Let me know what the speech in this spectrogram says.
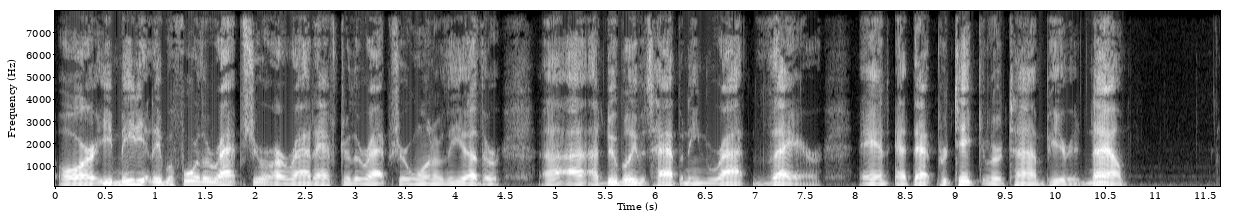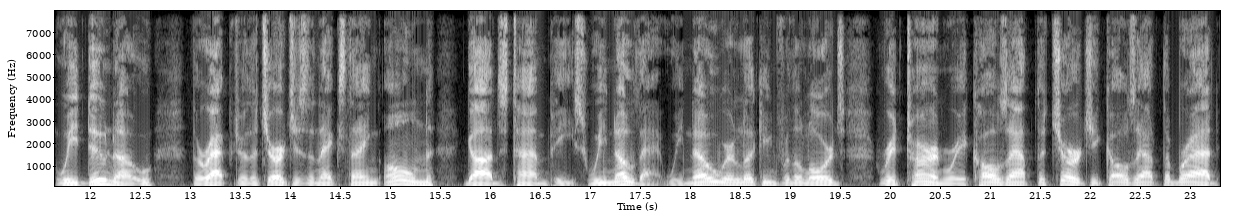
or immediately before the rapture or right after the rapture, one or the other. Uh, I, I do believe it's happening right there and at that particular time period. Now, we do know the rapture of the church is the next thing on God's timepiece. We know that. We know we're looking for the Lord's return where He calls out the church, He calls out the bride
